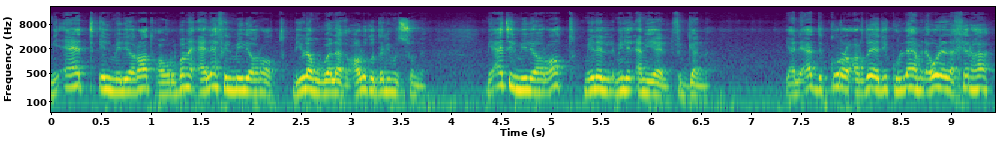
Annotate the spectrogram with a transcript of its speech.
مئات المليارات أو ربما آلاف المليارات. دي مبالغة. هقول لكم دليل من السنة. مئات المليارات من من الأميال في الجنة. يعني قد الكرة الأرضية دي كلها من أولها لآخرها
